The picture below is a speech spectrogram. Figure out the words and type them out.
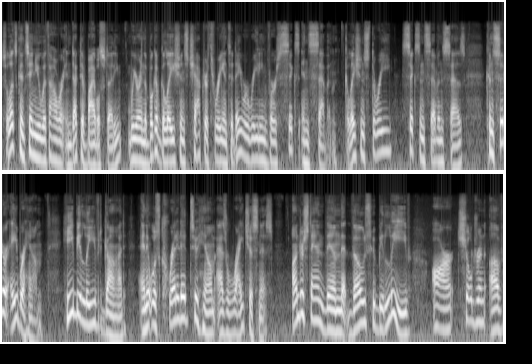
So let's continue with our inductive Bible study. We are in the book of Galatians, chapter 3, and today we're reading verse 6 and 7. Galatians 3 6 and 7 says, Consider Abraham. He believed God, and it was credited to him as righteousness. Understand then that those who believe are children of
